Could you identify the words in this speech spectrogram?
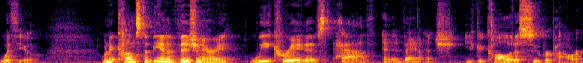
with you. When it comes to being a visionary, we creatives have an advantage. You could call it a superpower.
